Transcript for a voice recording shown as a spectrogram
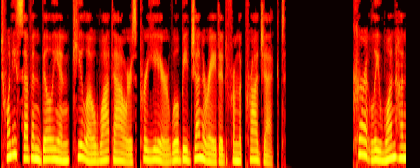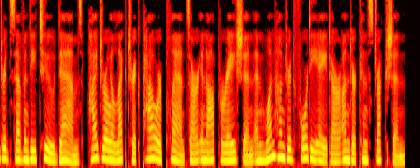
27 billion kilowatt-hours per year will be generated from the project. Currently 172 dams, hydroelectric power plants are in operation and 148 are under construction.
